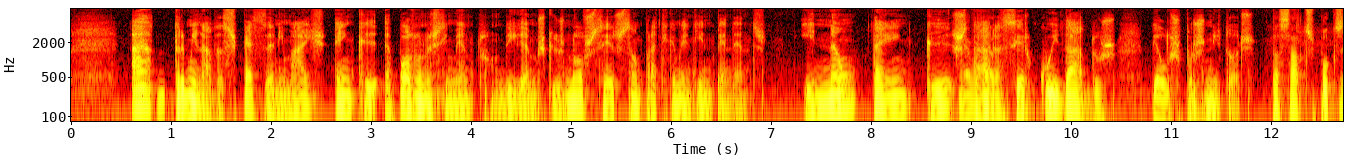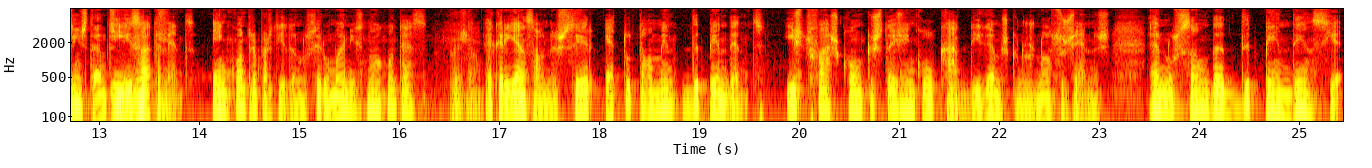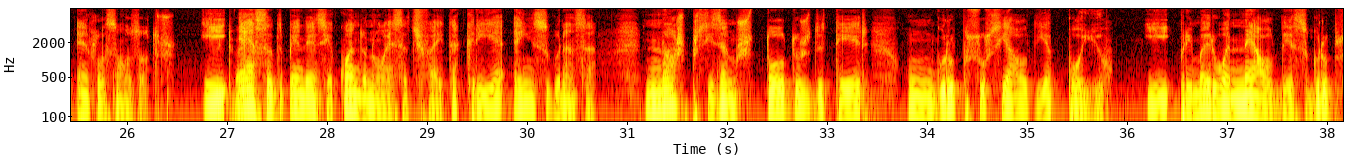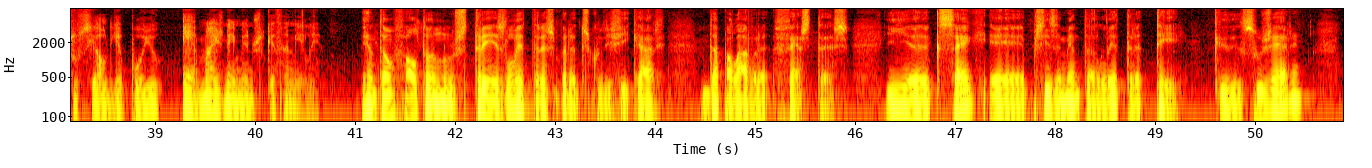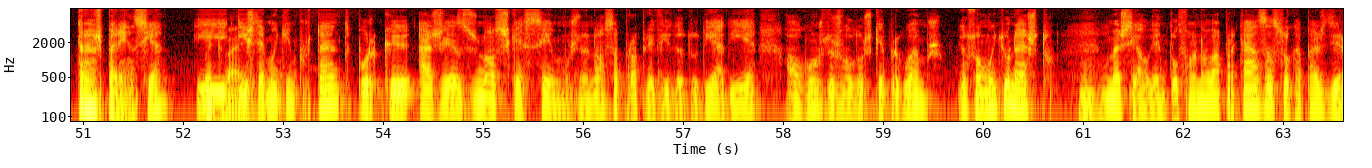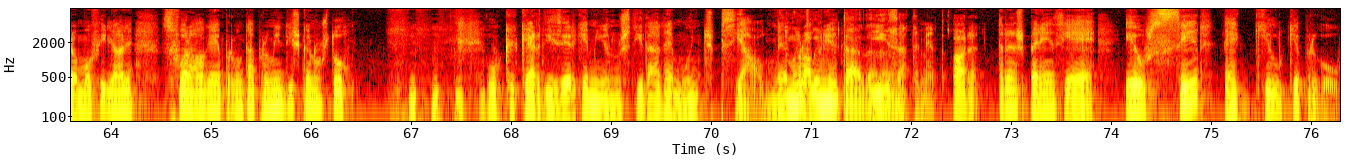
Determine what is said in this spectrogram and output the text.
Há determinadas espécies de animais em que, após o nascimento, digamos que os novos seres são praticamente independentes e não têm que estar verdade. a ser cuidados pelos progenitores. Passados poucos instantes, E, minutos. exatamente. Em contrapartida, no ser humano isso não acontece. Pois não. A criança, ao nascer, é totalmente dependente. Isto faz com que esteja inculcado, digamos que nos nossos genes, a noção da dependência em relação aos outros. E essa dependência, quando não é satisfeita, cria a insegurança. Nós precisamos todos de ter um grupo social de apoio. E o primeiro anel desse grupo social de apoio é mais nem menos do que a família. Então faltam-nos três letras para descodificar da palavra festas. E a que segue é precisamente a letra T, que sugere Transparência. E isto é muito importante porque às vezes nós esquecemos na nossa própria vida do dia a dia alguns dos valores que apregoamos. Eu sou muito honesto, Uhum. mas se alguém telefona lá para casa, sou capaz de dizer ao meu filho: olha, se for alguém a perguntar por mim, diz que eu não estou. o que quer dizer que a minha honestidade é muito especial, muito É muito própria. limitada, é? Exatamente. Ora, transparência é eu ser aquilo que apregou.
